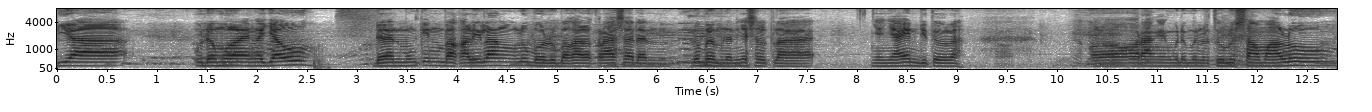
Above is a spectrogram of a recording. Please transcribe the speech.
dia udah mulai ngejauh dan mungkin bakal hilang lu baru bakal kerasa dan lu bener-bener nyesel setelah nyanyain gitu lah. Kalau orang yang bener-bener tulus sama lu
